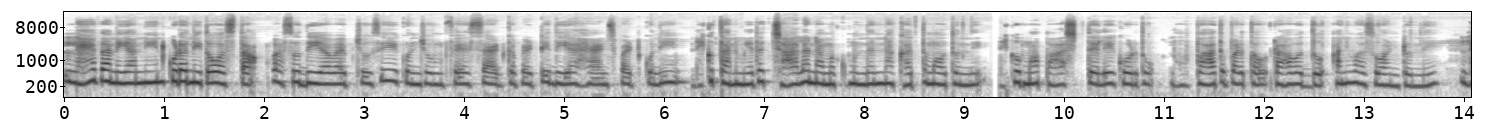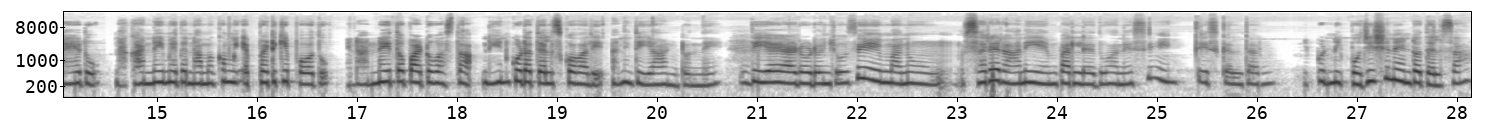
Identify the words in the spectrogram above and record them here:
లేదన్నయ్య నేను కూడా నీతో వస్తా. వసు దియా వైపు చూసి కొంచెం ఫేస్ సాడ్గా పెట్టి దియా హ్యాండ్స్ పట్టుకుని నీకు తన మీద చాలా నమ్మకం ఉందని నాకు అర్థమవుతుంది. నీకు మా పాస్ట్ తెలియకూడదు. నువ్వు బాధపడతావు రావద్దు అని వసు అంటుంది. లేదు నాకు అన్నయ్య మీద నమ్మకం ఎప్పటికీ పోదు. నేను అన్నయ్యతో పాటు వస్తా. నేను కూడా తెలుసుకోవాలి అని దియా అంటుంది. దియా ఆడవడం చూసి మనం సరే రాని ఏం పర్లేదు అనేసి తీసుకెళ్తారు. ఇప్పుడు నీ పొజిషన్ ఏంటో తెలుసా?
